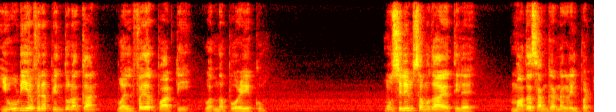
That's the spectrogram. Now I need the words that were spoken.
യു ഡി എഫിനെ പിന്തുണക്കാൻ വെൽഫെയർ പാർട്ടി വന്നപ്പോഴേക്കും മുസ്ലിം സമുദായത്തിലെ മതസംഘടനകളിൽപ്പെട്ട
